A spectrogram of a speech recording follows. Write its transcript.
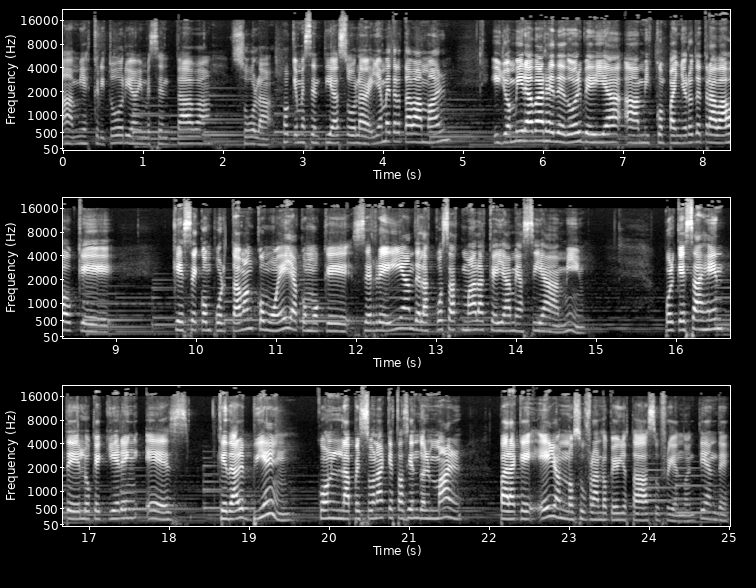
a mi escritorio y me sentaba sola, porque me sentía sola. Ella me trataba mal y yo miraba alrededor y veía a mis compañeros de trabajo que que se comportaban como ella, como que se reían de las cosas malas que ella me hacía a mí. Porque esa gente lo que quieren es quedar bien con la persona que está haciendo el mal para que ellos no sufran lo que yo estaba sufriendo, ¿entiendes?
